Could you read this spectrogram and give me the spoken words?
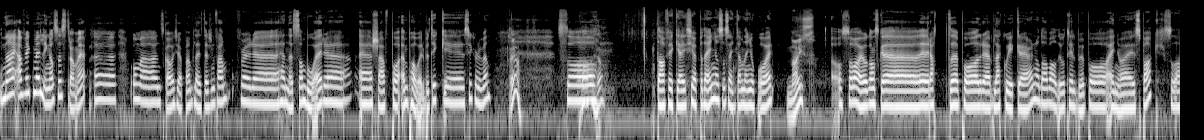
Nei, jeg fikk melding av søstera mi uh, om jeg ønska å kjøpe meg en PlayStation 5. For uh, hennes samboer uh, er sjef på Empower-butikk i Sykkylven. Ja. Så Ah, ja. da fikk jeg kjøpe den, og så sendte de den oppover. Nice. Og så var jeg jo ganske rett på det Black Week-greiene, og da var det jo tilbud på enda ei spak. Så da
